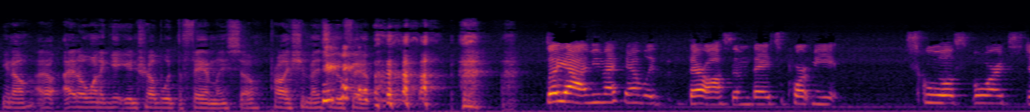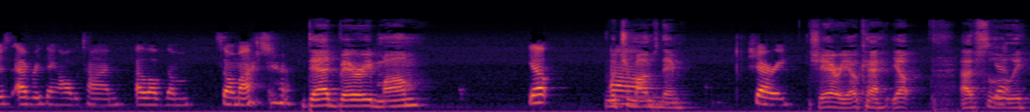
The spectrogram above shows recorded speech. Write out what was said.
you know, I don't, I don't want to get you in trouble with the family, so probably should mention the family. so yeah, I mean, my family they're awesome. They support me, school, sports, just everything all the time. I love them so much. Dad, Barry, mom. Yep. What's um, your mom's name? Sherry. Sherry. Okay. Yep. Absolutely. Yep.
